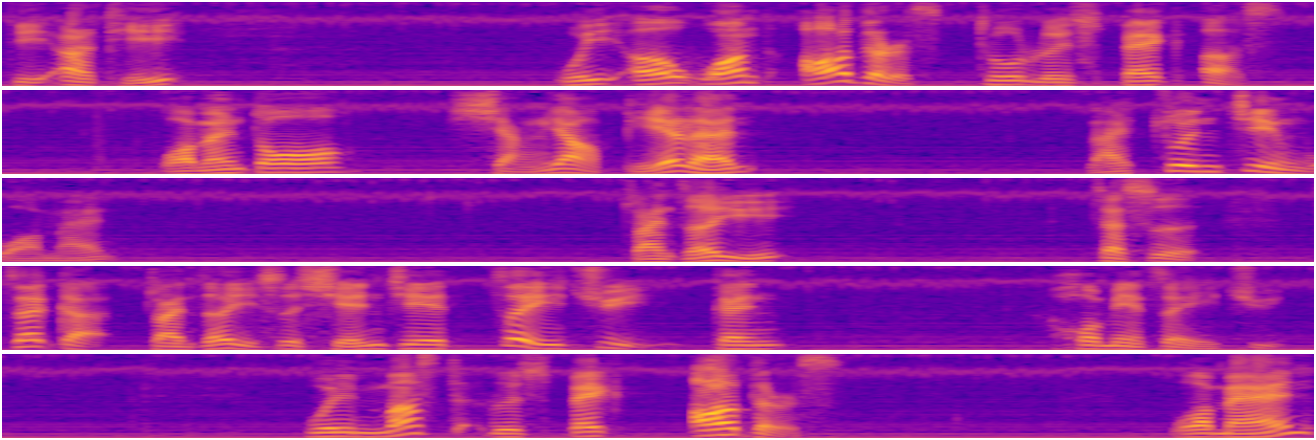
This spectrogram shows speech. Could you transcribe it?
第二题。We all want others to respect us。我们都想要别人来尊敬我们。转折语，这是这个转折语是衔接这一句跟后面这一句。We must respect others。我们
